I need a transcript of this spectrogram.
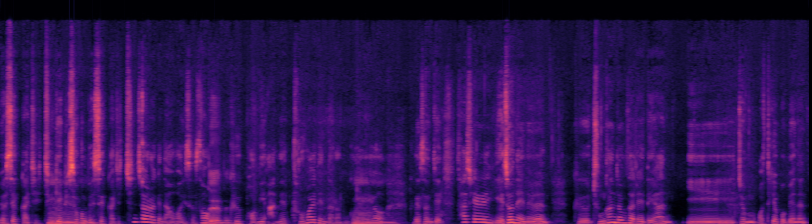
몇 세까지, 직계 음. 비속은 몇 세까지 친절하게 나와 있어서 네네. 그 범위 안에 들어와야 된다라는 거예요. 음. 그래서 이제 사실 예전에는 그 중간 정산에 대한 이 좀 어떻게 보면은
